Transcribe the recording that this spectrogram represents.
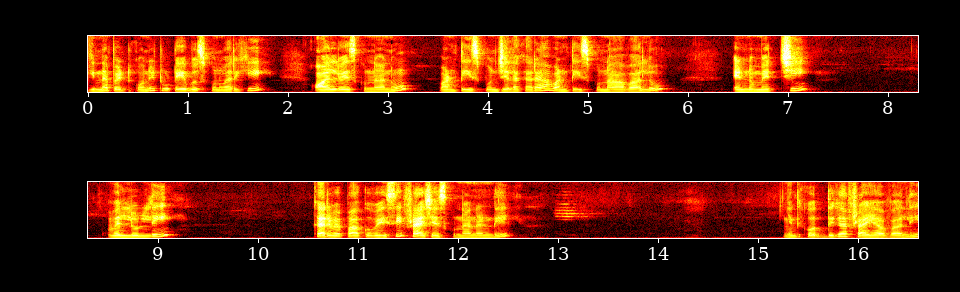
గిన్నె పెట్టుకొని టూ టేబుల్ స్పూన్ వరకు ఆయిల్ వేసుకున్నాను. వన్ టీ స్పూన్ జీలకర్ర వన్ టీ స్పూన్ ఆవాలు ఎండుమిర్చి వెల్లుల్లి కరివేపాకు వేసి ఫ్రై చేసుకున్నానండి. ఇది కొద్దిగా ఫ్రై అవ్వాలి.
